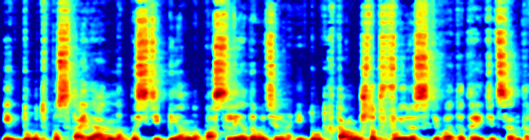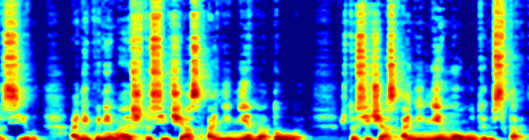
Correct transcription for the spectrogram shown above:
идут постоянно, постепенно, последовательно идут к тому, чтобы вырасти в этот третий центр силы. Они понимают, что сейчас они не готовы, что сейчас они не могут им стать,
